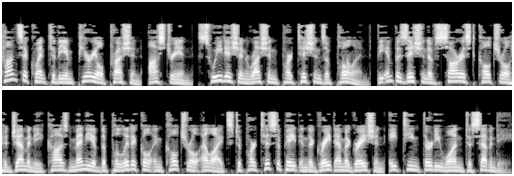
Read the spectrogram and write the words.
Consequent to the Imperial Prussian, Austrian, Swedish and Russian partitions of Poland, the imposition of Tsarist cultural hegemony caused many of the political and cultural elites to participate in the Great Emigration 1831 70.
